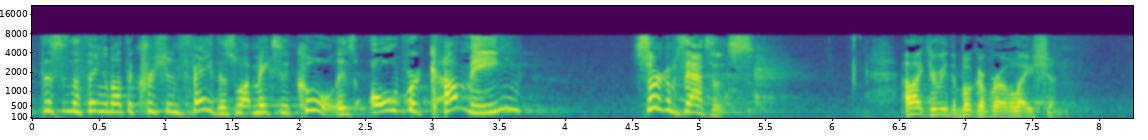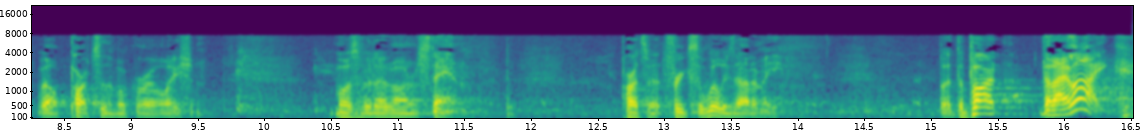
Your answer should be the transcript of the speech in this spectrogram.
this is the thing about the Christian faith. This is what makes it cool, is overcoming circumstances. I like to read the book of Revelation. Well, parts of the book of Revelation. Most of it I don't understand. Parts of it freaks the willies out of me. But the part that I like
